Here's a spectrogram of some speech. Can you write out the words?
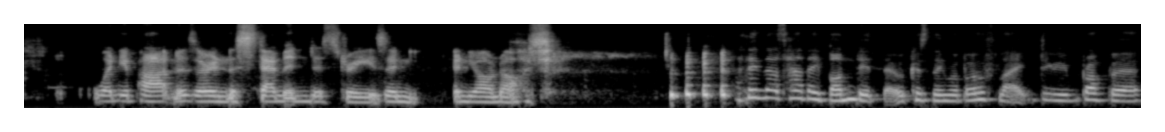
when your partners are in the STEM industries and and you're not. I think that's how they bonded though, because they were both like doing proper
